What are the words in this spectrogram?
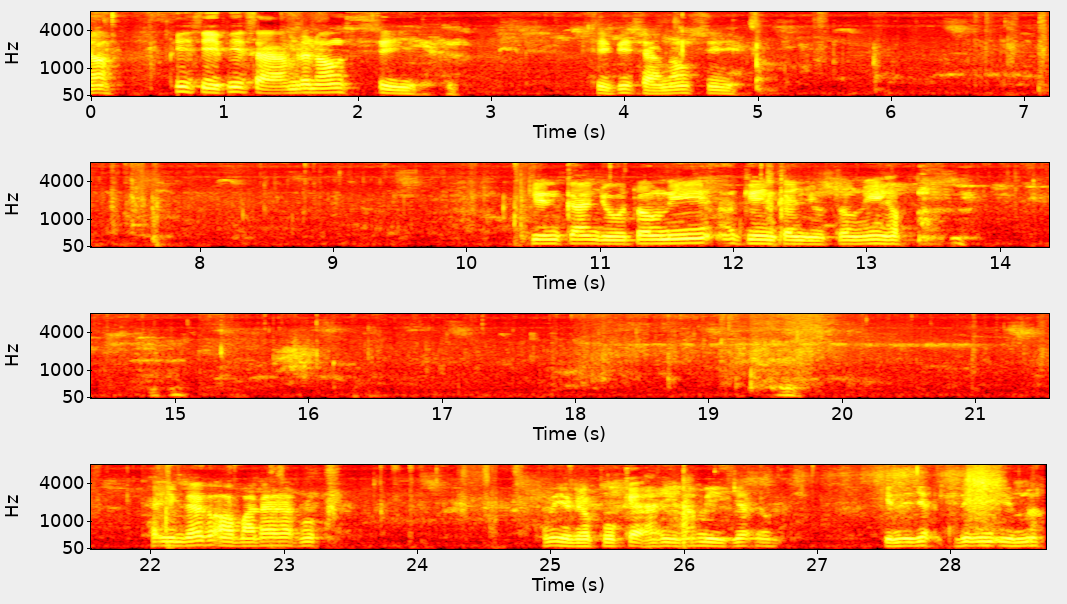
เนาะ พี่สี่พี่สามแล้วน้องสี่สี่พี่สามน้องสี่กินกันอยู่ตรงนี้ กินกันอยู่ตรงนี้ครับ ถ้าอิ่มแล้วก็ออกมาได้แล้วลูกถ้าไม่อิ่มเดี๋ยวปูแกะให้อีกนะมีเยอะกินเยอะๆกินอิ่มอิ่มๆนะ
